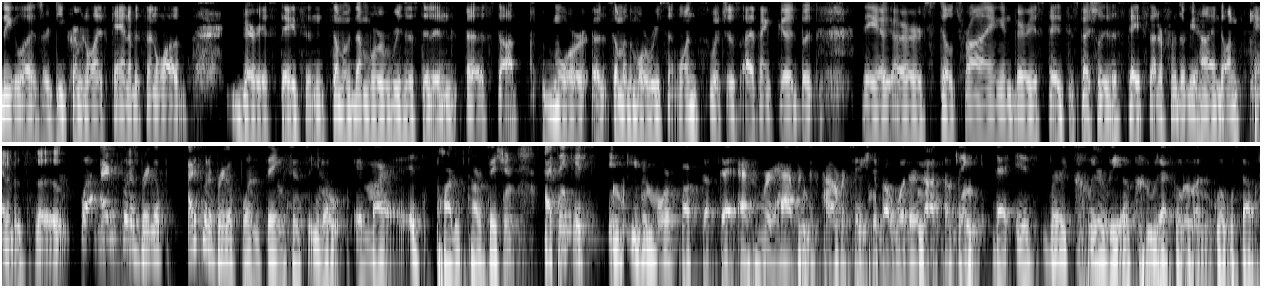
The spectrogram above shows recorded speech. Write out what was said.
legalize or decriminalize cannabis in a lot of various states, and some of them were resisted and uh, stopped more. Uh, some of the more recent ones, which is I think good, but they are still trying in various states, especially the states that are further behind on cannabis. Uh, well, I just want to bring up. I just want to bring up one thing, since you know, in my it's part of this conversation. I think it's even more fucked up that as we're having this conversation about whether or not something that is very clearly a coup that's going on in the global south,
